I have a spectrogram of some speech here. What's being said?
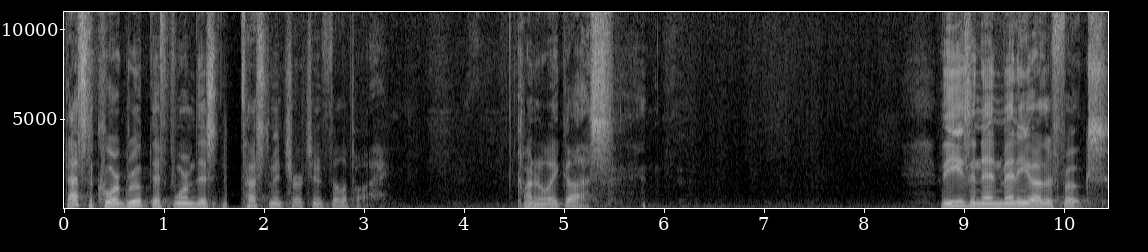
That's the core group that formed this Testament church in Philippi kind of like us. These and then many other folks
